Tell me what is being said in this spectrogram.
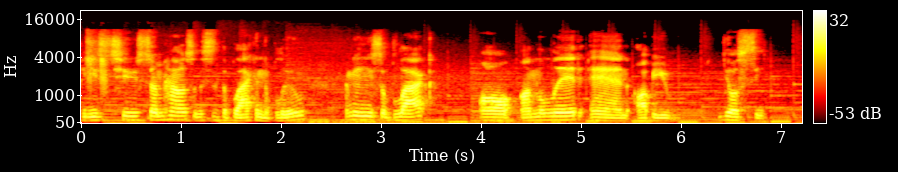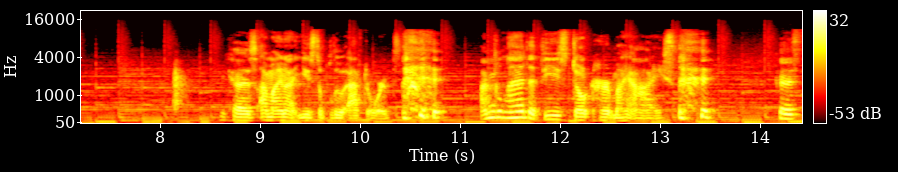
these two somehow. So this is the black and the blue. I'm gonna use the black all on the lid and I'll be, you'll see. Because I might not use the blue afterwards. I'm glad that these don't hurt my eyes. Because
